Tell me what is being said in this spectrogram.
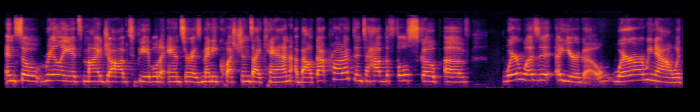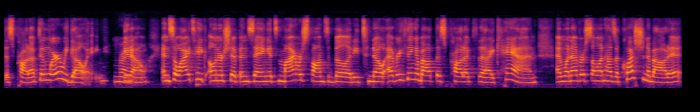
And so, really, it's my job to be able to answer as many questions I can about that product and to have the full scope of where was it a year ago? Where are we now with this product and where are we going? Right. You know, and so I take ownership in saying it's my responsibility to know everything about this product that I can. And whenever someone has a question about it,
